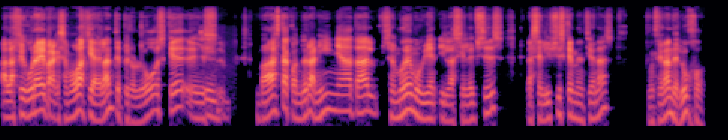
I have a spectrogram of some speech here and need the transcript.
a la figura y para que se mueva hacia adelante, pero luego es que es, sí va hasta cuando era niña, tal, se mueve muy bien. Y las elipsis, las elipsis que mencionas, funcionan de lujo.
